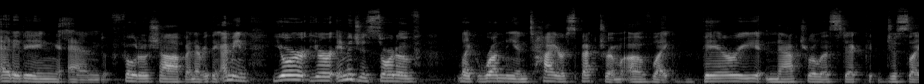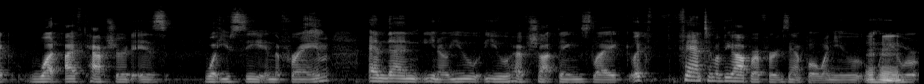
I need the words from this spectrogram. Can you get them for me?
editing and Photoshop and everything? I mean, your your images sort of like run the entire spectrum of like very naturalistic just like what I've captured is what you see in the frame and then you know you you have shot things like like Phantom of the Opera for example when you when Mhm. you were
